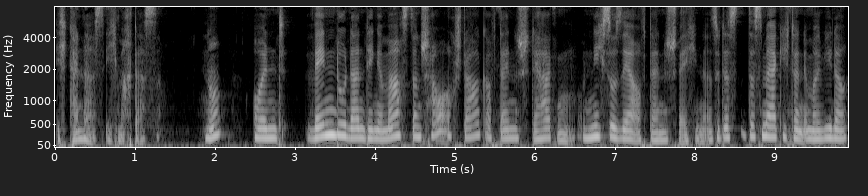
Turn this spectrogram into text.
ich kann das, ich mache das. Ne? Und wenn du dann Dinge machst, dann schau auch stark auf deine Stärken und nicht so sehr auf deine Schwächen. Also das, das merke ich dann immer wieder,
